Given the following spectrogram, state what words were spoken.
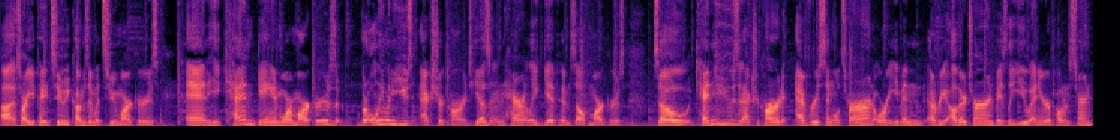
uh sorry you pay two he comes in with two markers and he can gain more markers but only when you use extra cards. He doesn't inherently give himself markers. So can you use an extra card every single turn or even every other turn basically you and your opponent's turn?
